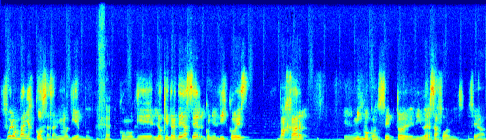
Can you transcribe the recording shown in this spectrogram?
fueron varias cosas al mismo tiempo. Como que lo que traté de hacer con el disco es bajar el mismo concepto de diversas formas. O sea,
